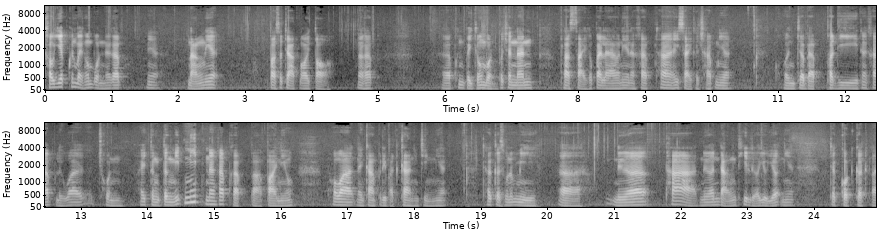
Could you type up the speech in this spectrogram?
เขาเย็บขึ้นไปข้างบนนะครับเนี่ยหนังเนี่ยปราศจากรอยต่อนะครับนะครับ ขึ้นไปข้างบน เพราะฉะนั้น พอใส่เข้าไปแล้วเนี่ยนะครับ ถ้าให้ใส่กระชับเนี่ยควรจะแบบพอดีนะครับ หรือว่าชนให้ตึงๆ นิดๆนะครับกับอ่าปลายนิ้ว เพราะว่าในการปฏิบัติการจริงๆเนี่ยถ้าเกิดสมมติมีเนื้อผ้าเนื้อหนังที่เหลืออยู่เยอะเนี่ยจะกดเกิดอะไร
